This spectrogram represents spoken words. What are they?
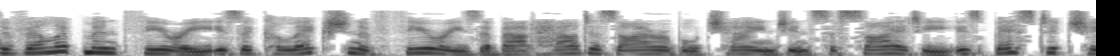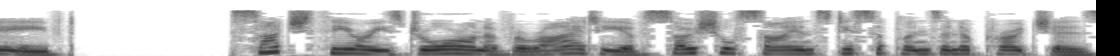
Development theory is a collection of theories about how desirable change in society is best achieved. Such theories draw on a variety of social science disciplines and approaches.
